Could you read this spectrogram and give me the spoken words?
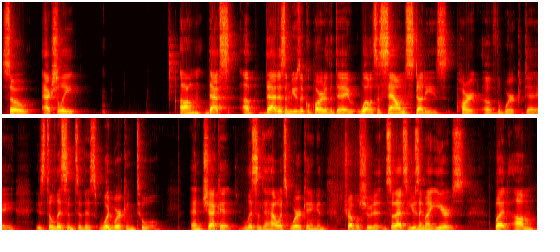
So, actually, um, that's a that is a musical part of the day. Well, it's a sound studies part of the work day is to listen to this woodworking tool and check it, listen to how it's working and troubleshoot it. And so that's using my ears. But um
